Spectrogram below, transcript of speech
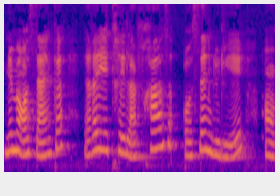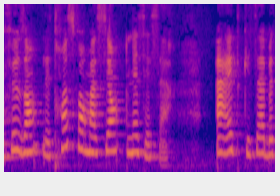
Numéro 5. Réécris la phrase au singulier en faisant les transformations nécessaires. أعد كتابة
